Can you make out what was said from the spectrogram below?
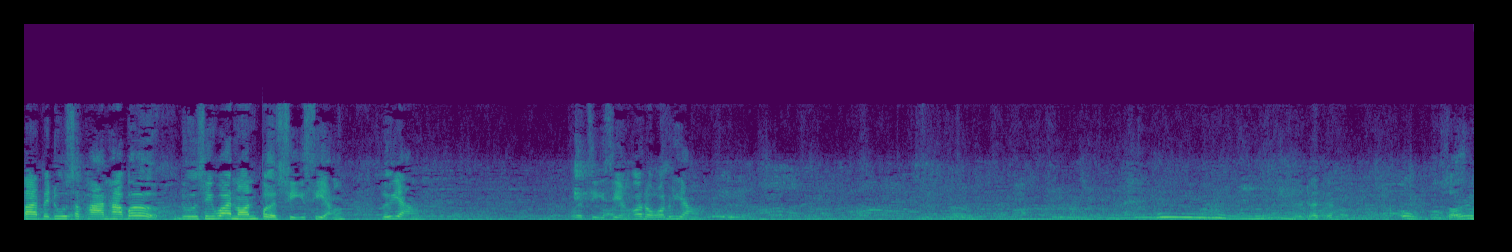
ปาไปดูสะพานฮาร์เบอร์ ดูซิว่านอนเปิดสีเสียงหรือยัง เปิดสีเสียงก็รอหรือยัง เดี๋ยวเดี๋ยวโอ้ sorry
